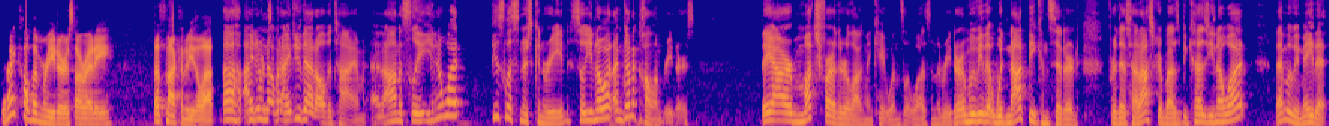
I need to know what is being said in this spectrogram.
Did I call them readers already? That's not going to be the last. uh, I don't know, but I do that all the time. And honestly, you know what? These listeners can read, so you know what? I'm gonna call them readers. They are much farther along than Kate Winslet was in The Reader, a movie that would not be considered for this hot Oscar buzz because you know what? That movie made it.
